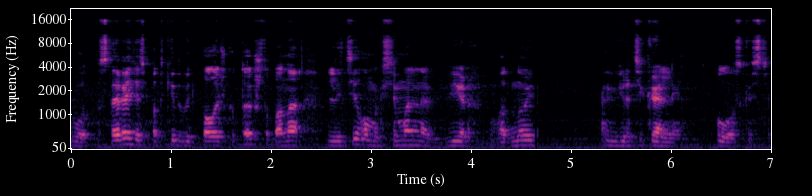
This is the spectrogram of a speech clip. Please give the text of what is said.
Вот, постарайтесь подкидывать палочку так, чтобы она летела максимально вверх, в одной вертикальной плоскости.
